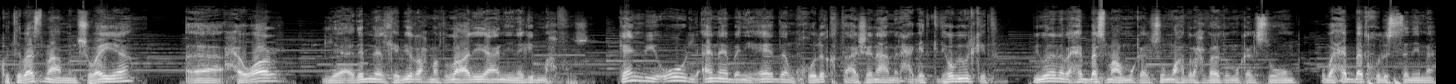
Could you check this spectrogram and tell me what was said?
كنت بسمع من شوية آه، حوار لأديبنا الكبير رحمة الله عليه يعني نجيب محفوظ. كان بيقول أنا بني آدم خلقت عشان أعمل حاجات كتير. هو بيقول كده. بيقول أنا بحب أسمع أم كلثوم واحضر حفلات أم كلثوم وبحب أدخل السينما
